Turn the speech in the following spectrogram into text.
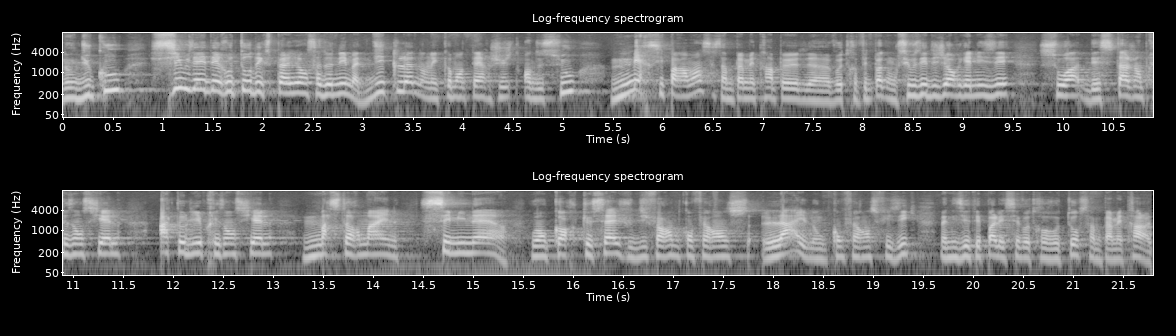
Donc du coup, si vous avez des retours d'expérience à donner, bah, dites-le dans les commentaires juste en dessous. Merci par avance, ça, me permettra un peu votre feedback. Donc si vous avez déjà organisé soit des stages en présentiel, ateliers présentiels, mastermind, séminaire ou encore que sais-je, différentes conférences live, donc conférences physiques, ben, n'hésitez pas à laisser votre retour, ça me permettra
